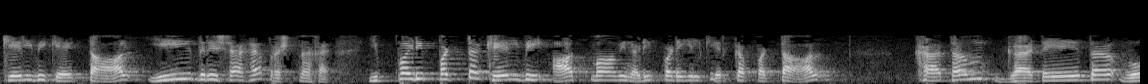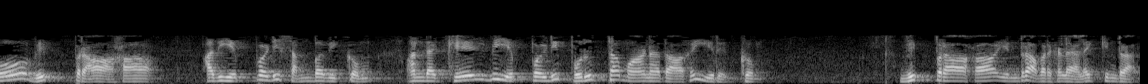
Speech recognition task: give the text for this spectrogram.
கேள்வி கேட்டால் ஈதிருஷக பிரஷ்னக. இப்படிப்பட்ட கேள்வி ஆத்மாவின் அடிப்படையில் கேட்கப்பட்டால் கதம் கடேதவோ விப்ராகா அது எப்படி சம்பவிக்கும்? அந்த கேள்வி எப்படி பொருத்தமானதாக இருக்கும்? விப்ராகா என்று அவர்களை அழைக்கின்றார்.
